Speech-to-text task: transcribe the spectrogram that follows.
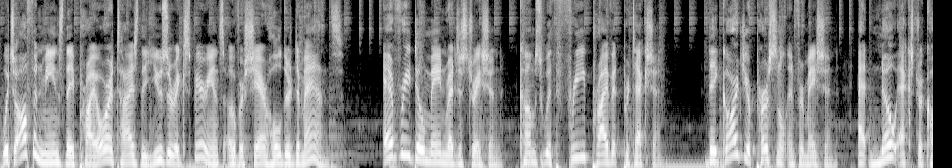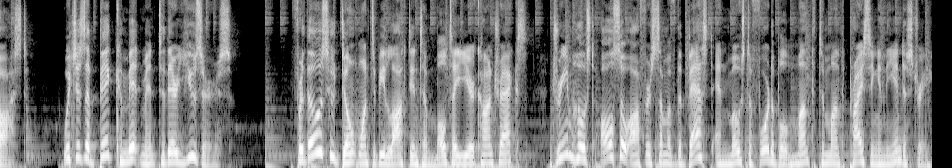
which often means they prioritize the user experience over shareholder demands. Every domain registration comes with free private protection. They guard your personal information at no extra cost, which is a big commitment to their users. For those who don't want to be locked into multi-year contracts, DreamHost also offers some of the best and most affordable month-to-month pricing in the industry.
